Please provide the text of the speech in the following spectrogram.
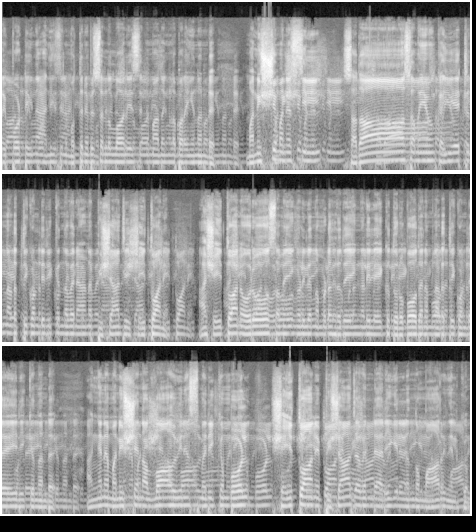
റിപ്പോർട്ട് ചെയ്യുന്ന ഹദീസിൽ മുത്തനബി സല്ലല്ലാഹു അലൈഹി വസല്ലം തങ്ങൾ പറയുന്നുണ്ട് മനുഷ്യ മനസ്സിൽ സദാസമയവും കയ്യേറ്റം നടത്തിക്കൊണ്ടിരിക്കുന്നവനാണ് പിശാജി ഷെയ്ത്വാന് ആ ഷെയ്ത്വാൻ ഓരോ സമയങ്ങളിലും നമ്മുടെ ഹൃദയങ്ങളിലേക്ക് ദുർബോധനം നടത്തിക്കൊണ്ടേയിരിക്കുന്നുണ്ട്. അങ്ങനെ മനുഷ്യൻ അള്ളാഹുവിനെ സ്മരിക്കുമ്പോൾ ഷെയ്ത്വാന് പിശാജവന്റെ അരികിൽ നിന്നും മാറി നിൽക്കും.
